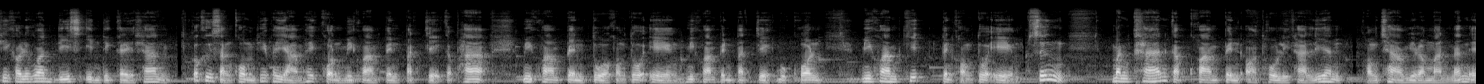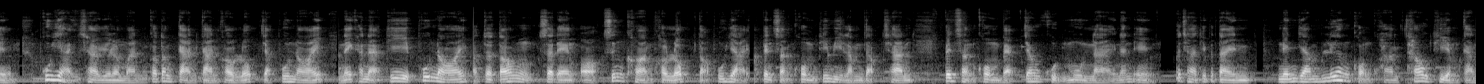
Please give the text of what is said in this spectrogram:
ที่เขาเรียกว่า disintegration ก็คือสังคมที่พยายามให้คนมีความเป็นปัจเจกภาพ มีความเป็นตัวของตัวเอง มีความเป็นปัจเจกบุคคล มีความคิดเป็นของตัวเอง ซึ่ง มันค้านกับความเป็นออโตริทาเลียนของชาวเยอรมันนั่นเอง ผู้ใหญ่ชาวเยอรมันก็ต้องการการเคารพจากผู้น้อย ในขณะที่ผู้น้อยจะต้องแสดงออกซึ่งความเคารพต่อผู้ใหญ่เป็นสังคมที่มีลำดับชั้น เป็นสังคมแบบเจ้าขุนมูลนายนั่นเอง ประชาธิปไตยเน้นย้ำเรื่องของความเท่าเทียมกัน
